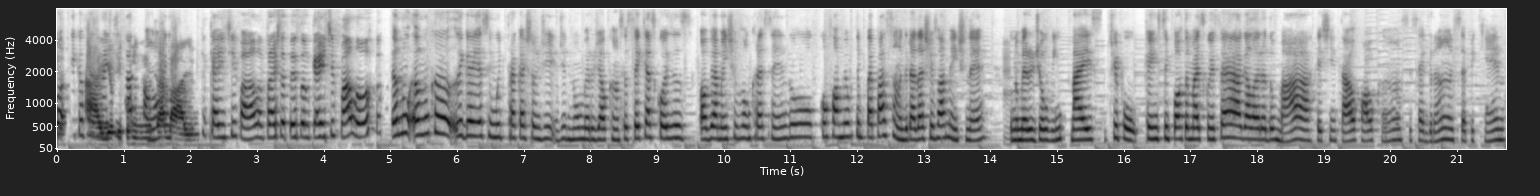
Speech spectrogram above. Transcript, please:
colo- fica fazendo Aí eu fico rindo no trabalho. que a gente fala, presta atenção no que a gente falou. Eu, nu- eu nunca liguei assim muito pra questão de, de número de alcance. Eu sei que as coisas, obviamente, vão crescendo conforme o tempo vai passando, gradativamente, né? O número de ouvintes, mas, tipo, quem se importa mais com isso é a galera do marketing e tal, com alcance, se é grande, se é pequeno.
